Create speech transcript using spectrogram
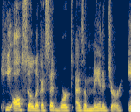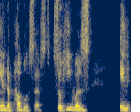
he also, like I said, worked as a manager and a publicist. So he was in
